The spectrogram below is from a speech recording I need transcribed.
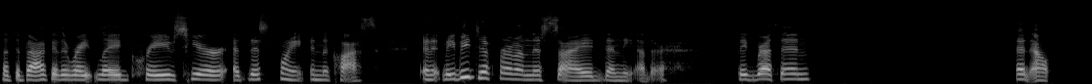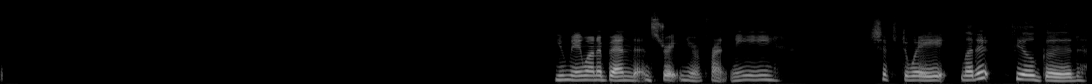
What the back of the right leg craves here at this point in the class. And it may be different on this side than the other. Big breath in and out. You may want to bend and straighten your front knee. Shift weight. Let it feel good.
